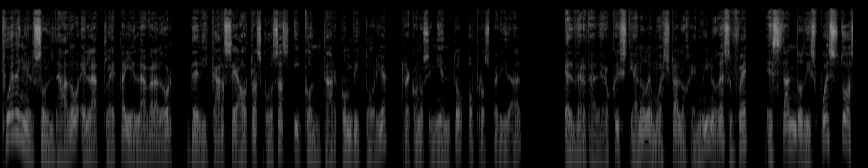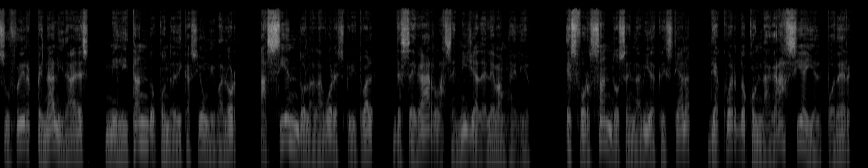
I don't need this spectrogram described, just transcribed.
¿Pueden el soldado, el atleta y el labrador dedicarse a otras cosas y contar con victoria, reconocimiento o prosperidad? El verdadero cristiano demuestra lo genuino de su fe estando dispuesto a sufrir penalidades, militando con dedicación y valor, haciendo la labor espiritual de cegar la semilla del Evangelio, esforzándose en la vida cristiana de acuerdo con la gracia y el poder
